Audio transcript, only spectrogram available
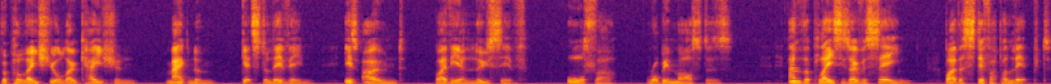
The palatial location Magnum gets to live in is owned by the elusive author Robin Masters, and the place is overseen by the stiff upper lipped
